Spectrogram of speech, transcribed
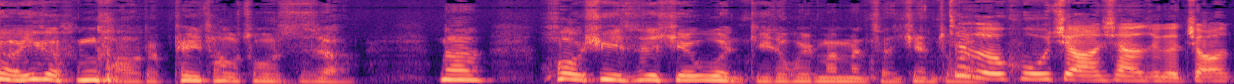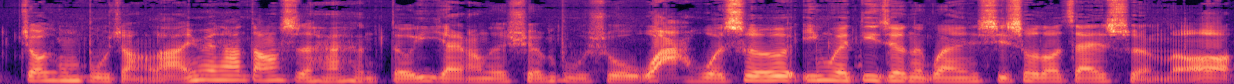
有一个很好的配套措施啊。那后续这些问题都会慢慢呈现出来。这个呼叫一下这个交交通部长啦，因为他当时还很得意洋洋的宣布说：“哇，火车因为地震的关系受到灾损了哦，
